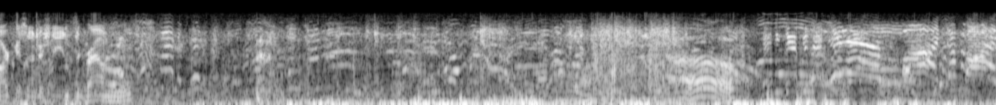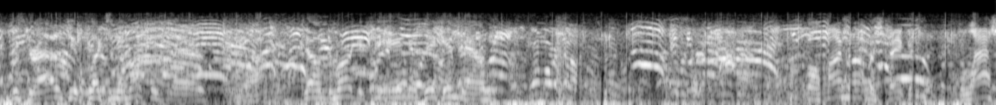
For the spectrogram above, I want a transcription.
Now that Demarcus understands the ground rules, Oh, Mr. Attitude flexing the muscles there. Yeah. Telling Demarcus he ain't gonna take him down. One more time. well, if I'm not mistaken, the last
